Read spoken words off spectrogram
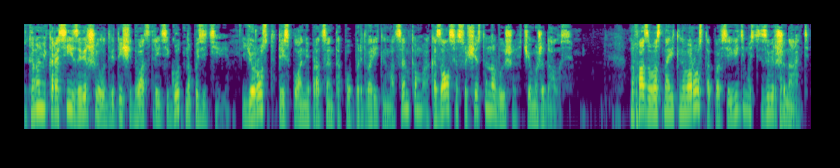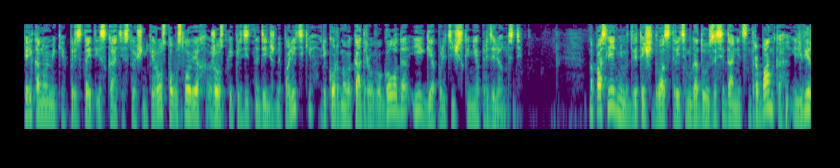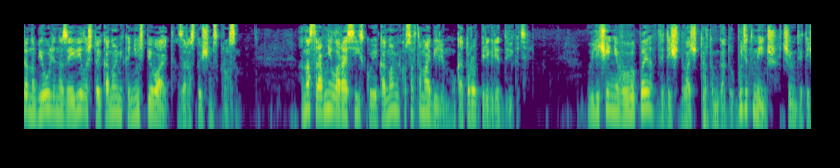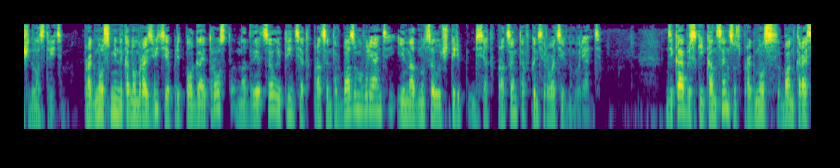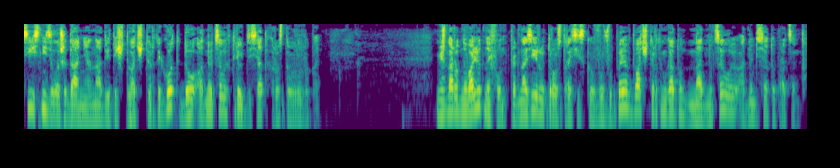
Экономика России завершила 2023 год на позитиве. Ее рост 3,5% по предварительным оценкам оказался существенно выше, чем ожидалось. Но фаза восстановительного роста, по всей видимости, завершена. Теперь экономике предстоит искать источники роста в условиях жесткой кредитно-денежной политики, рекордного кадрового голода и геополитической неопределенности. На последнем в 2023 году заседании Центробанка Эльвира Набиулина заявила, что экономика не успевает за растущим спросом. Она сравнила российскую экономику с автомобилем, у которого перегрет двигатель. Увеличение ВВП в 2024 году будет меньше, чем в 2023. Прогноз Минэкономразвития предполагает рост на 2,3% в базовом варианте и на 1,4% в консервативном варианте. Декабрьский консенсус прогноз Банка России снизил ожидания на 2024 год до 1,3 роста ВВП. Международный валютный фонд прогнозирует рост российского ВВП в 2024 году на 1,1%.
